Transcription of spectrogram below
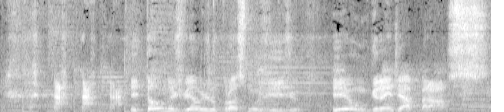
então nos vemos no próximo vídeo e um grande abraço.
